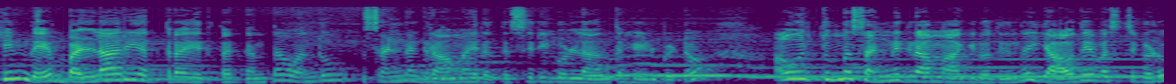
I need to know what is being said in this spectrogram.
ಹಿಂದೆ ಬಳ್ಳಾರಿ ಹತ್ರ ಇರ್ತಕ್ಕಂಥ ಒಂದು ಸಣ್ಣ ಗ್ರಾಮ ಇರುತ್ತೆ, ಸಿರಿಗೊಳ್ಳ ಅಂತ ಹೇಳಿಬಿಟ್ಟು. ಅವ್ರು ತುಂಬ ಸಣ್ಣ ಗ್ರಾಮ ಆಗಿರೋದ್ರಿಂದ ಯಾವುದೇ ವಸ್ತುಗಳು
